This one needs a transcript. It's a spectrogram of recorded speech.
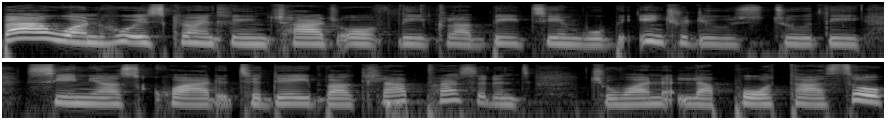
Barjuan, who is currently in charge of the Club B team, will be introduced to the senior squad today by club president Joan Laporta. So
